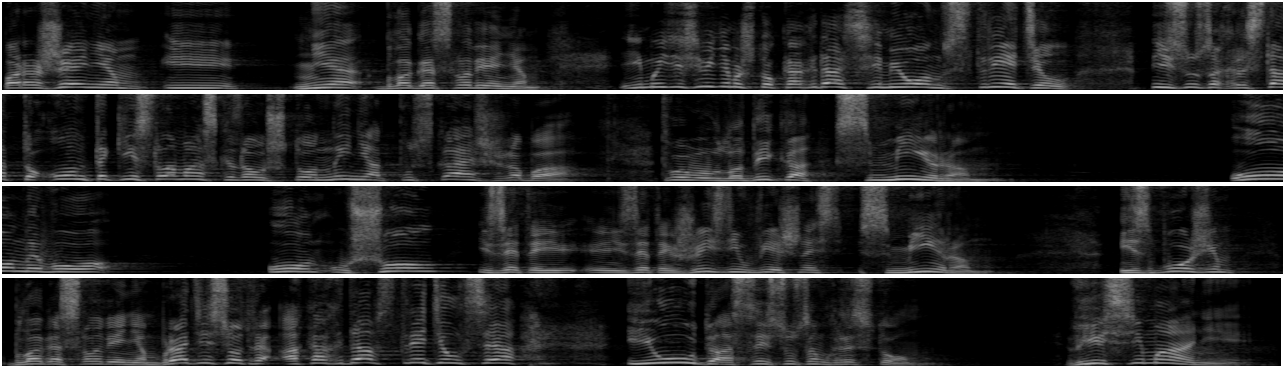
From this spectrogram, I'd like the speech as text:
поражением и не благословением. И мы здесь видим, что когда Симеон встретил Иисуса Христа, то он такие слова сказал, что ныне отпускаешь раба твоего владыка с миром. Он его, он ушел из этой, из этой жизни в вечность с миром и с Божьим благословением. Братья и сестры, а когда встретился Иуда с Иисусом Христом? В Евсимании –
